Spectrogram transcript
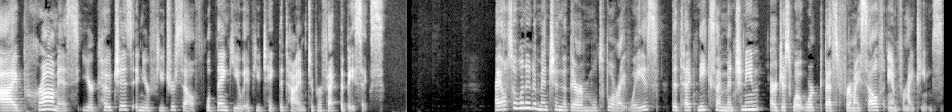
I promise your coaches and your future self will thank you if you take the time to perfect the basics. I also wanted to mention that there are multiple right ways. The techniques I'm mentioning are just what worked best for myself and for my teams.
